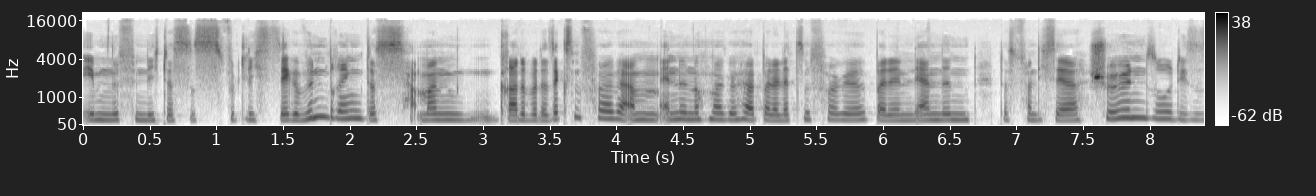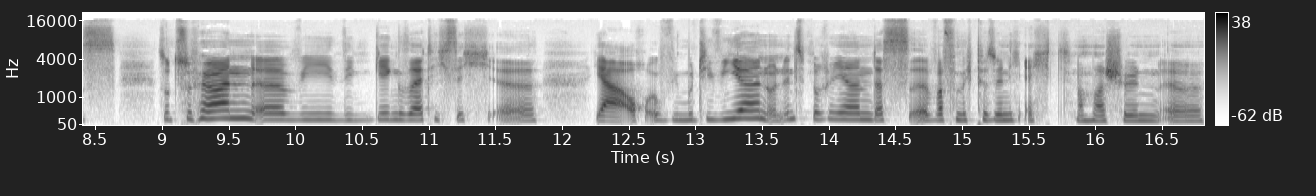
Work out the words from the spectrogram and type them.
Ebene finde ich, dass es wirklich sehr gewinnbringend. Das hat man gerade bei der sechsten Folge am Ende nochmal gehört, bei der letzten Folge bei den Lernenden. Das fand ich sehr schön, so dieses, so zu hören, äh, wie die gegenseitig sich, äh, ja auch irgendwie motivieren und inspirieren. Das äh, war für mich persönlich echt nochmal schön. Äh,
